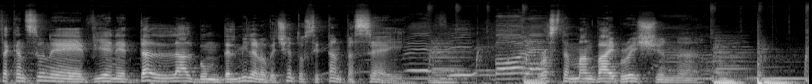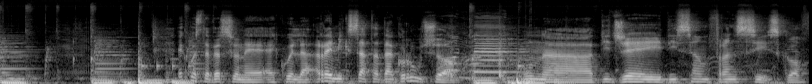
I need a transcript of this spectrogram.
Questa canzone viene dall'album del 1976, crazy bullets. Rastaman Vibration. E questa versione è quella remixata da Grucio, un uh, DJ di San Francisco.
